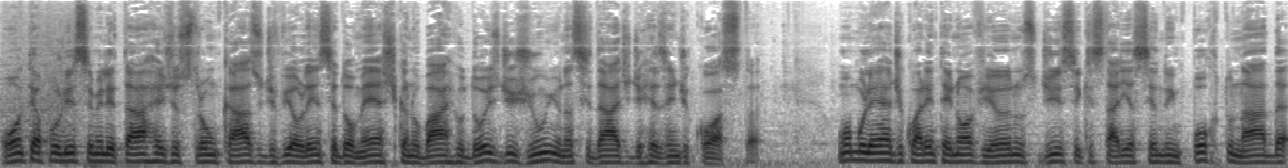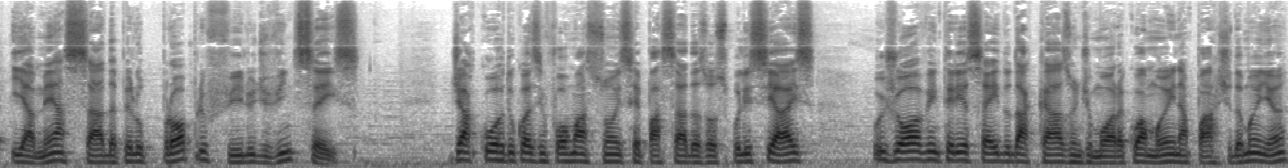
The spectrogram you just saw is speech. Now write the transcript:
Ontem a Polícia Militar registrou um caso de violência doméstica no bairro 2 de Junho, na cidade de Resende Costa. Uma mulher de 49 anos disse que estaria sendo importunada e ameaçada pelo próprio filho de 26. De acordo com as informações repassadas aos policiais, o jovem teria saído da casa onde mora com a mãe na parte da manhã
